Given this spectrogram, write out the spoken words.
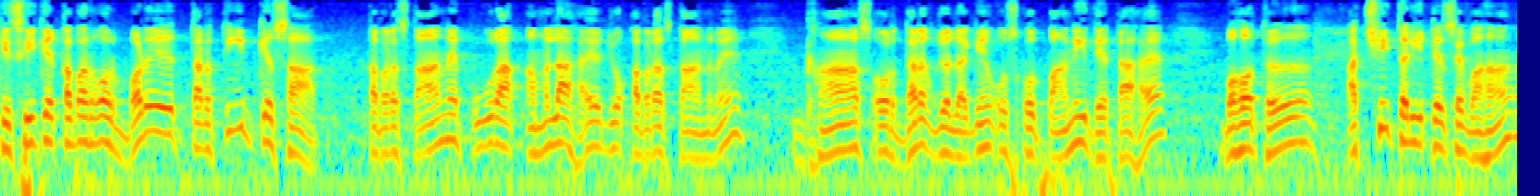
کسی کے قبر اور بڑے ترتیب کے ساتھ، قبرستان میں پورا عملہ ہے جو قبرستان میں گھاس اور درخت جو لگے اس کو پانی دیتا ہے، بہت اچھی طریقے سے وہاں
